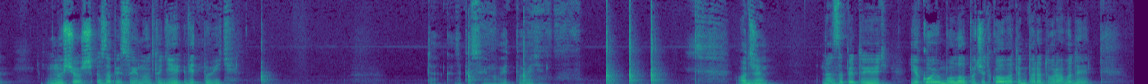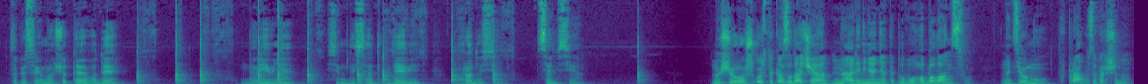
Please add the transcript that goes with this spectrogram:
Ну що ж, записуємо тоді відповідь. Так, записуємо відповідь. Отже, нас запитують, якою була початкова температура води. Записуємо, що Т води дорівнює 79 градусів Цельсія. Ну що ж, ось така задача на рівняння теплового балансу. На цьому вправу завершено.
